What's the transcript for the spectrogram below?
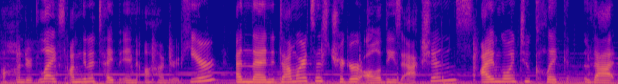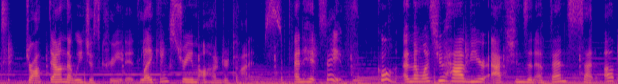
100 likes, I'm gonna type in 100 here. And then down where it says trigger all of these actions, I'm going to click that drop down that we just created, liking stream 100 times, and hit save. Cool. And then once you have your actions and events set up,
